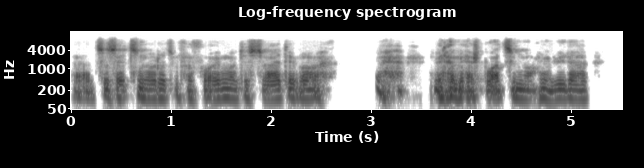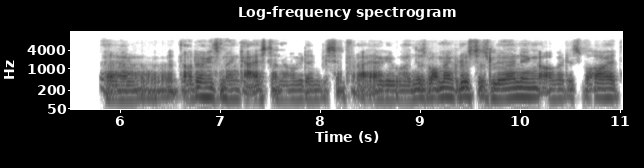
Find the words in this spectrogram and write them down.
äh, zu setzen oder zu verfolgen. Und das zweite war, wieder mehr Sport zu machen, wieder äh, dadurch ist mein Geist dann auch wieder ein bisschen freier geworden. Das war mein größtes Learning, aber das war halt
